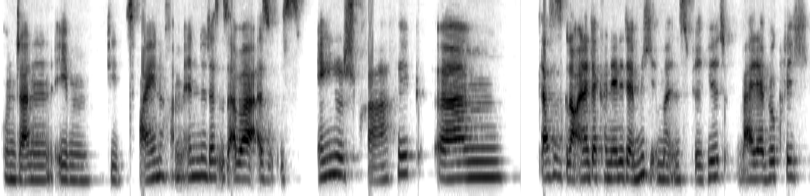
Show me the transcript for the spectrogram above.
und dann eben die zwei noch am Ende. Das ist aber, also ist englischsprachig. Ähm, das ist genau einer der Kanäle, der mich immer inspiriert, weil er wirklich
